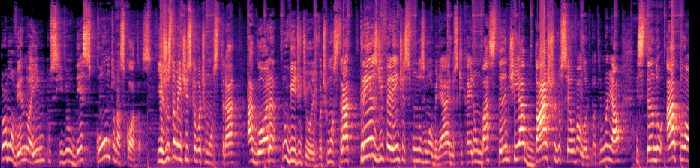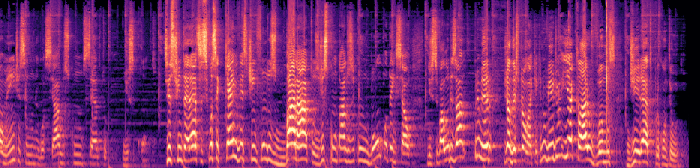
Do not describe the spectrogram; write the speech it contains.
promovendo aí um possível desconto nas cotas. E é justamente isso que eu vou te mostrar agora no vídeo de hoje. Vou te mostrar três diferentes fundos imobiliários que caíram bastante abaixo do seu valor patrimonial, estando atualmente sendo negociados com um certo desconto. Se isso te interessa, se você quer investir em fundos baratos, descontados e com um bom potencial de se valorizar, primeiro já deixa o teu like aqui no vídeo e é claro, vamos direto para o conteúdo.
